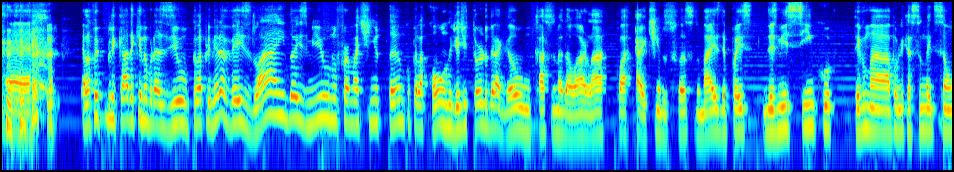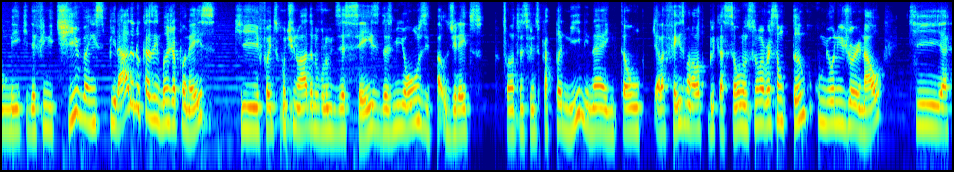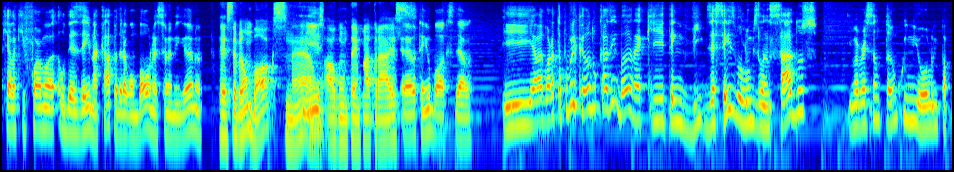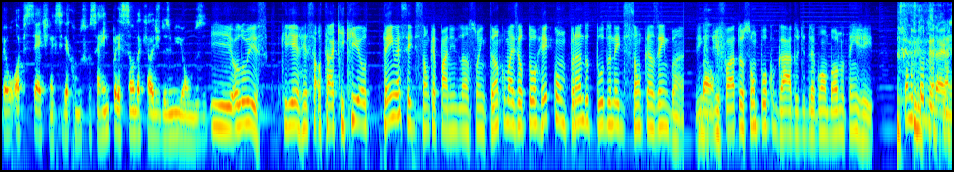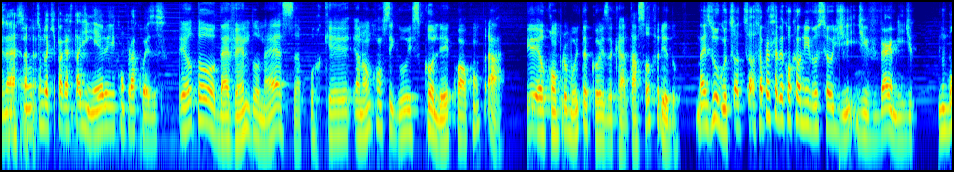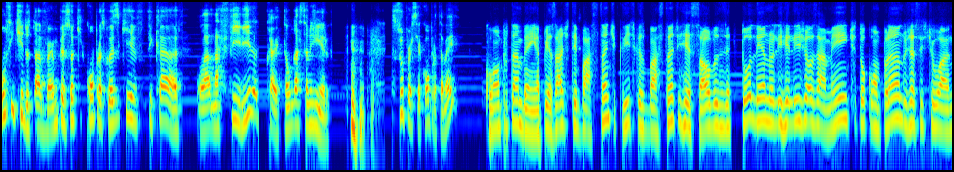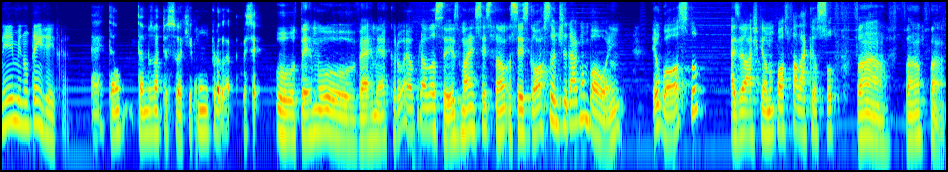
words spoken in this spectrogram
É, ela foi publicada aqui no Brasil pela primeira vez lá em 2000, no formatinho tanco pela Conrad, editor do Dragão, Cassius Medawar lá, com a cartinha dos fãs e tudo mais. Depois, em 2005, teve uma publicação na edição meio que definitiva, inspirada no Kazemban japonês, que foi descontinuada no volume 16. Em 2011, os direitos foram transferidos para Panini, né? Então ela fez uma nova publicação, lançou uma versão tanco com miolo em jornal, que é aquela que forma o desenho na capa Dragon Ball, né? Se eu não me engano. Recebeu um box, né? Isso. Algum tempo atrás. É, eu tenho o box dela. E ela agora tá publicando o Kazemban, né? Que tem 20, 16 volumes lançados e uma versão tanco em miolo em papel offset, né? Que seria como se fosse a reimpressão daquela de 2011. E, ô Luiz, queria ressaltar aqui que eu tenho essa edição que a Panini lançou em tanco, mas eu tô recomprando tudo na edição Kanzenban. De, de fato, eu sou um pouco gado de Dragon Ball, não tem jeito. Somos todos vermes, né? Estamos aqui para gastar dinheiro e comprar coisas. Eu tô devendo nessa porque eu não consigo escolher qual comprar. eu compro muita coisa, cara. Tá sofrido. Mas, Hugo, só, só, só pra saber qual que é o nível seu de, de verme, de, no bom sentido, tá? Verme, pessoa que compra as coisas que fica lá na ferida do cartão gastando dinheiro. Super, você compra também? Compro também, apesar de ter bastante críticas, bastante ressalvas, tô lendo ali religiosamente, tô comprando, já assisti o anime, não tem jeito, cara. É, então temos uma pessoa aqui com um problema. Vai ser. O termo verme é cruel pra vocês, mas vocês gostam de Dragon Ball, hein? Eu gosto, mas eu acho que eu não posso falar que eu sou fã, fã, fã.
